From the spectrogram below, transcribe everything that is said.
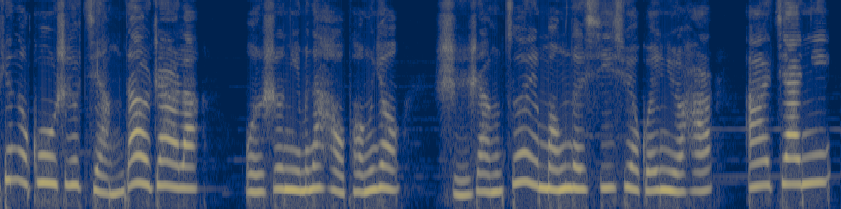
天的故事就讲到这儿了。我是你们的好朋友，史上最萌的吸血鬼女孩阿加妮。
